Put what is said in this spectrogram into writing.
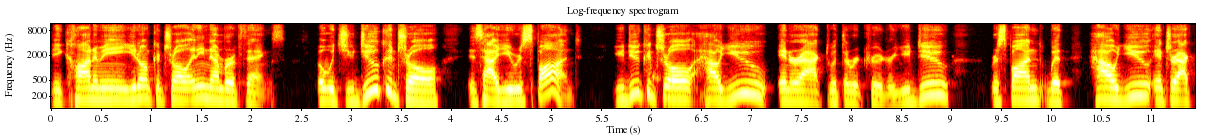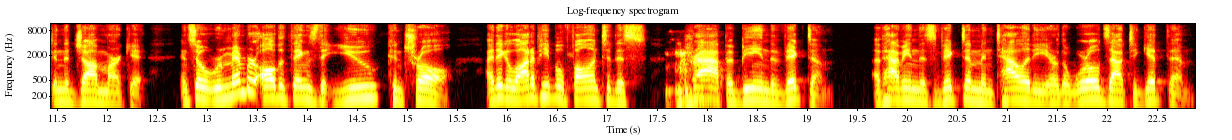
the economy. You don't control any number of things. But what you do control is how you respond. You do control how you interact with the recruiter. You do respond with how you interact in the job market. And so remember all the things that you control. I think a lot of people fall into this trap of being the victim, of having this victim mentality or the world's out to get them.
